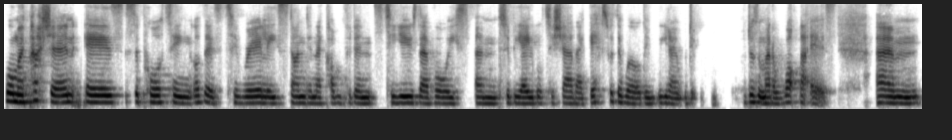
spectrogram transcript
Well my passion is supporting others to really stand in their confidence to use their voice and to be able to share their gifts with the world. You know it doesn't matter what that is. Um,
